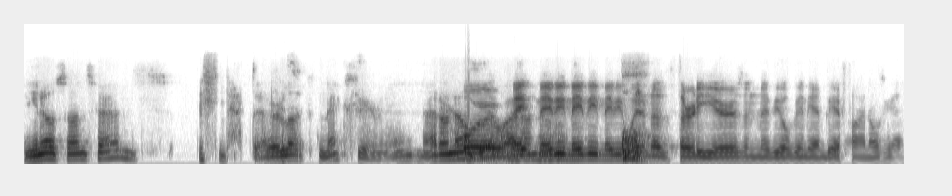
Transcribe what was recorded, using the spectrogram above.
You know, Suns fans, better luck next year, man. I don't know, Or. May, don't maybe know. maybe maybe wait another 30 years and maybe you'll be in the NBA finals again.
